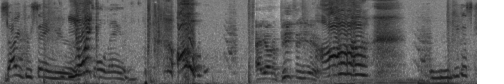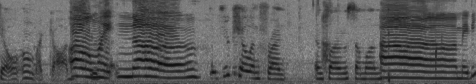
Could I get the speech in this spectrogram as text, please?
Sorry for saying your Yoink! full name. Oh! Hey, yo, the pizza here. Ah! Who did you just kill? Oh my god. oh Did- my no. Did you kill in front in front of someone? Uh, maybe.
